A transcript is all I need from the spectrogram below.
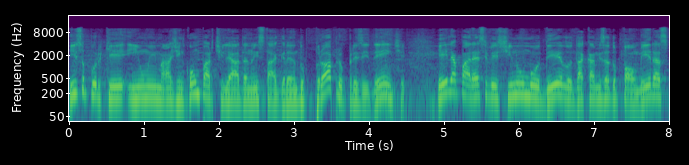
Isso porque, em uma imagem compartilhada no Instagram do próprio presidente, ele aparece vestindo um modelo da camisa do Palmeiras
